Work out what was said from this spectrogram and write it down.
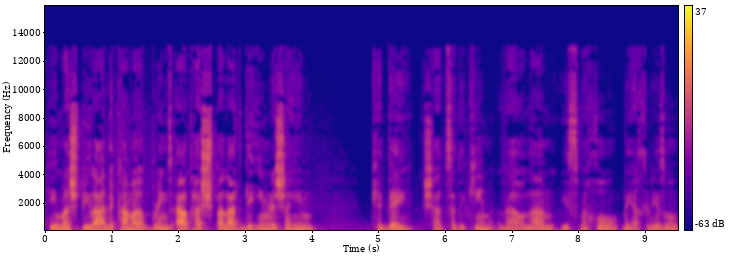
He mashpila, nekama brings out hashpalat geim reshaim, כדי שהצדיקים והעולם ישמחו ויכריזו,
